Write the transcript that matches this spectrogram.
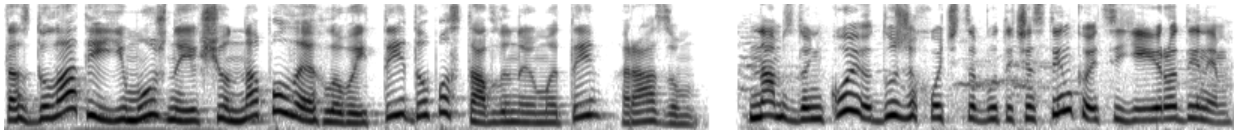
та здолати її можна, якщо наполегливо йти до поставленої мети разом. Нам з донькою дуже хочеться бути частинкою цієї родини,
